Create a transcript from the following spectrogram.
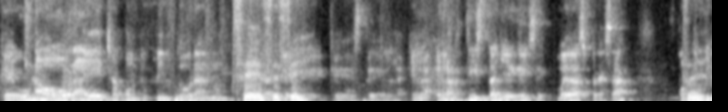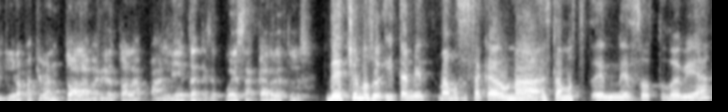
que una obra hecha con tu pintura, ¿no? Sí, O sea, sí, que, sí. Que este, el, el- el artista llegue y se pueda expresar con Sí. tu pintura para que vean toda la variedad, toda la paleta que se puede sacar de tus... De hecho, nos, y también vamos a sacar una, estamos en eso todavía,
